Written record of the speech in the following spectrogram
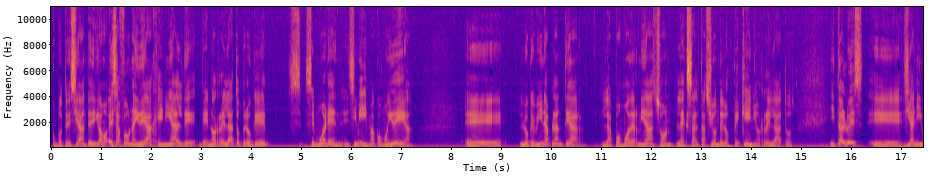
como te decía antes, digamos, esa fue una idea genial de, no relato, pero que se muere en, sí misma como idea. Eh, lo que viene a plantear la posmodernidad son la exaltación de los pequeños relatos y tal vez eh, Gianni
